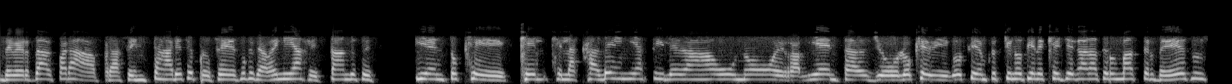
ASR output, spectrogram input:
de verdad, para, para sentar ese proceso que ya venía gestándose siento que, que, la academia sí le da a uno herramientas. Yo lo que digo siempre es que uno tiene que llegar a hacer un máster de esos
